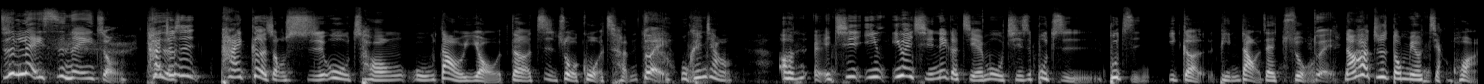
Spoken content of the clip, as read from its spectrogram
就是类似那一种，他就是拍各种食物从无到有的制作过程。对，我跟你讲。哦，其实因因为其实那个节目其实不止不止一个频道在做，对，然后他就是都没有讲话。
